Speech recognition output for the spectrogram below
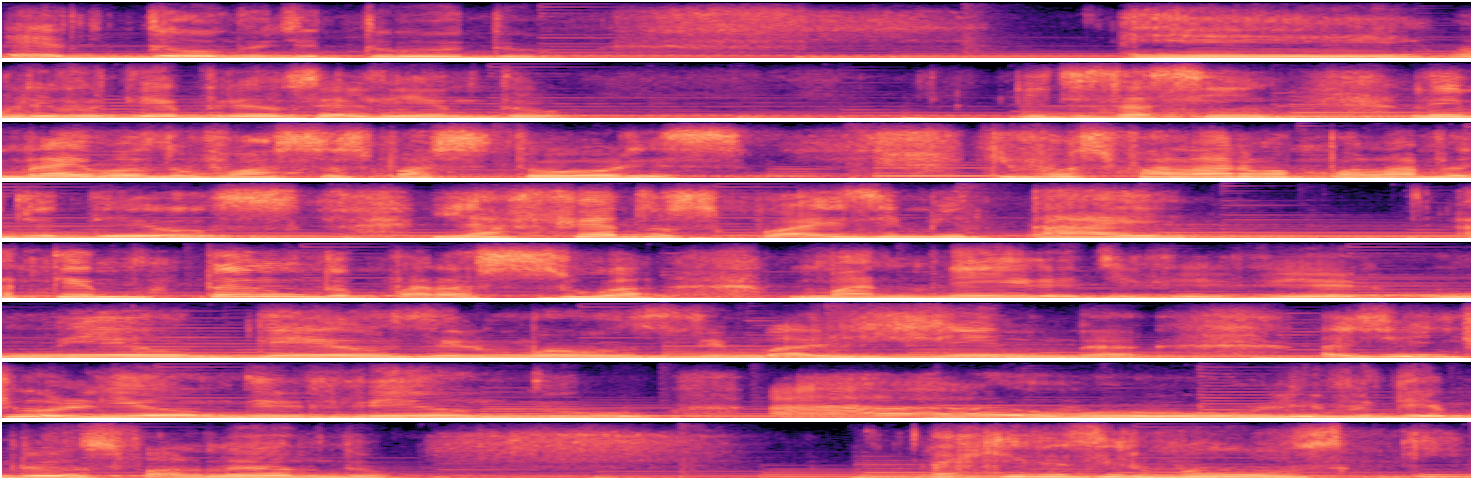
é dono de tudo. E o livro de Hebreus é lindo. E diz assim: Lembrai-vos dos vossos pastores, que vos falaram a palavra de Deus, e a fé dos quais imitai atentando para a sua maneira de viver. Meu Deus, irmãos, imagina a gente olhando e vendo a, o, o livro de Hebreus falando daqueles irmãos que,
